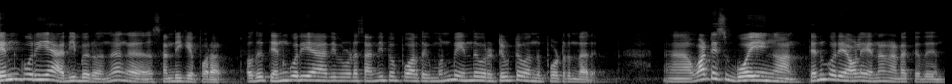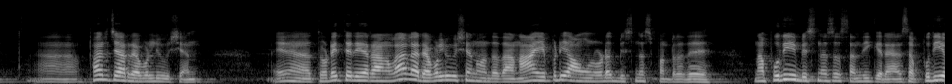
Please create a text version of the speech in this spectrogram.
தென்கொரிய அதிபர் வந்து அங்கே சந்திக்க போகிறார் அதாவது தென்கொரிய அதிபரோட சந்திப்பு போகிறதுக்கு முன்பு இந்த ஒரு ட்விட்டு வந்து போட்டிருந்தார். வாட் இஸ் கோயிங் ஆன் தென்கொரியாவில் என்ன நடக்குது? பர்ஜார் ரெவல்யூஷன் தொடை தெரியறாங்களா இல்லை ரெவல்யூஷன் வந்ததா? நான் எப்படி அவங்களோட பிஸ்னஸ் பண்ணுறது நான் புதிய பிஸ்னஸை சந்திக்கிறேன். ச புதிய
